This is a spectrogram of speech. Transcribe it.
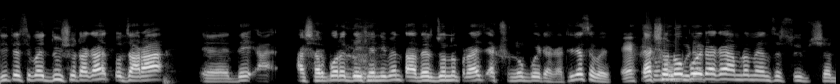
দিতেছি ভাই দুইশো টাকা। তো যারা আসার পরে দেখে নিবেন তাদের জন্য প্রাইস একশো নব্বই টাকা ঠিক আছে ভাই? একশো নব্বই টাকায় আমরা ম্যানসের শার্ট?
